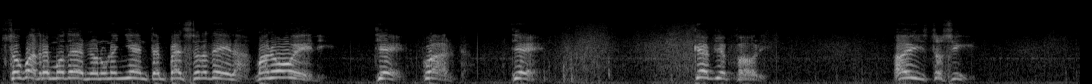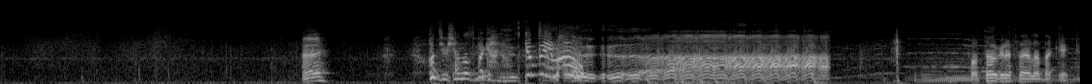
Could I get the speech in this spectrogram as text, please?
Sto quadro è moderno, non è niente, è un pezzo di tela, ma non lo vedi. Tiè, guarda, tiè. Che vi è fuori? Hai visto, sì. Eh? Oddio, ci hanno svegato! Scappiamo! Fotografa alla bacheca.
